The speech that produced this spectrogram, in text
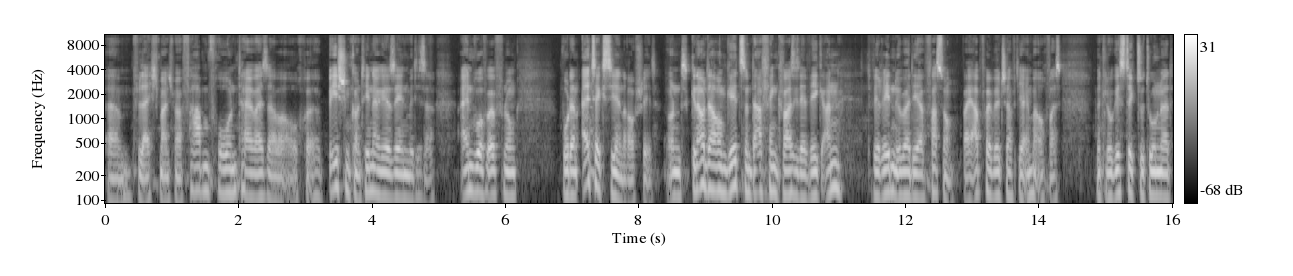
ähm, vielleicht manchmal farbenfrohen, teilweise aber auch äh, beigen Container gesehen mit dieser Einwurföffnung, wo dann Alttextilien draufsteht. Und genau darum geht es und da fängt quasi der Weg an. Wir reden über die Erfassung, weil Abfallwirtschaft ja immer auch was mit Logistik zu tun hat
